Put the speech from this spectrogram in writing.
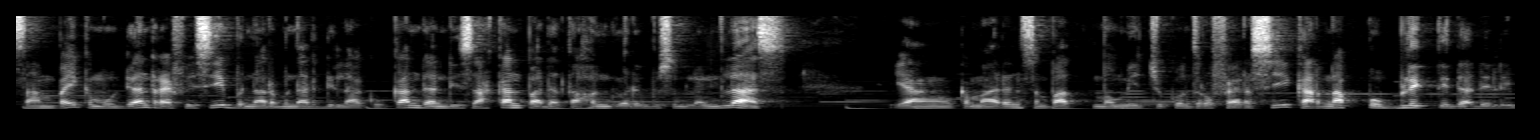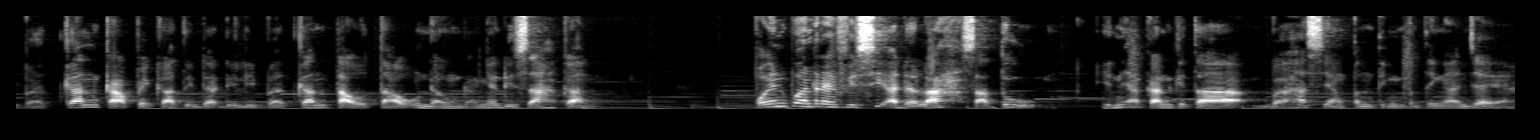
sampai kemudian revisi benar-benar dilakukan dan disahkan pada tahun 2019 yang kemarin sempat memicu kontroversi karena publik tidak dilibatkan, KPK tidak dilibatkan, tahu-tahu undang-undangnya disahkan. Poin-poin revisi adalah satu, ini akan kita bahas yang penting-penting aja ya.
